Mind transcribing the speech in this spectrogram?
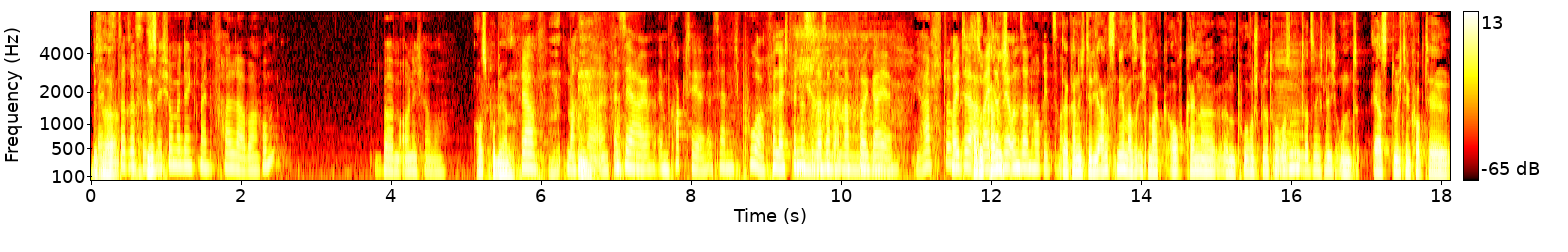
Bis er- Letzteres ist nicht unbedingt mein Fall, aber Rum? Bourbon auch nicht, aber Ausprobieren. ja, machen wir einfach. Ist ja im Cocktail, ist ja nicht pur. Vielleicht findest du das auf einmal voll geil. Ja, stimmt. Heute Also erweitern ich- wir unseren Horizont. Da kann ich dir die Angst nehmen. Also ich mag auch keine ähm, puren Mhm. Spirituosen tatsächlich. Und erst durch den Cocktail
